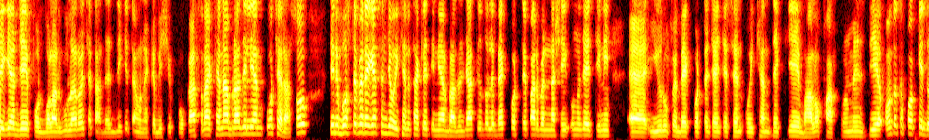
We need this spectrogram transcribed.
লিগের যে ফুটবলারগুলো রয়েছে, তাদের দিকে তেমন একটা বেশি ফোকাস রাখে না ব্রাজিলিয়ান কোচেরা সো তিনি বুঝতে পেরে গেছেন যে ওইখানে থাকলে তিনি আর ব্রাজিল জাতীয় দলে ব্যাক করতে পারবেন না। সেই অনুযায়ী তিনি ইউরোপে ব্যাক করতে চাইতেছেন। ওইখান থেকে ভালো পারফরমেন্স দিয়ে অন্তত পক্ষে দু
